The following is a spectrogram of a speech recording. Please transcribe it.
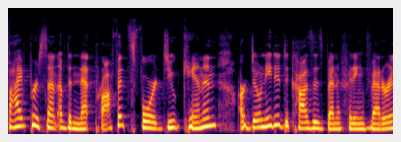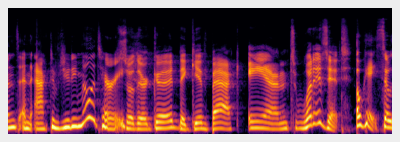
5% of the net profits for Duke Cannon are donated to causes benefiting veterans and active duty military. So they're good, they give back, and what is it? Okay, so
